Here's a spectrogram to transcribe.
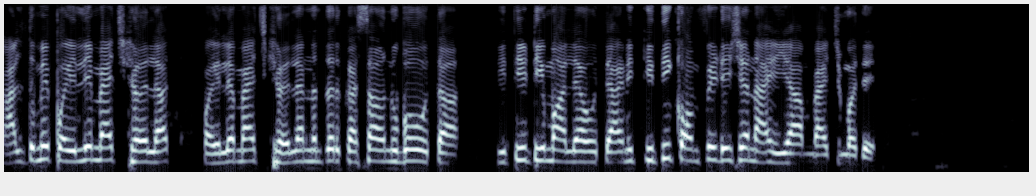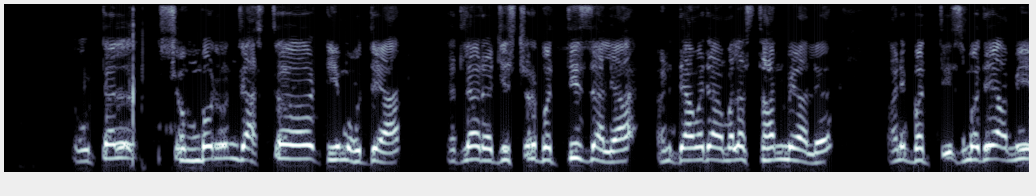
काल तुम्ही पहिली मॅच खेळलात. पहिल्या मॅच खेळल्यानंतर कसा अनुभव होता? किती टीम आल्या होत्या? आणि किती कॉम्पिटिशन आहे या मॅच मध्ये? टोटल शंभरहून जास्त टीम होत्या. त्यातल्या रजिस्टर बत्तीस झाल्या आणि त्यामध्ये आम्हाला स्थान मिळालं. आणि बत्तीसमध्ये आम्ही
